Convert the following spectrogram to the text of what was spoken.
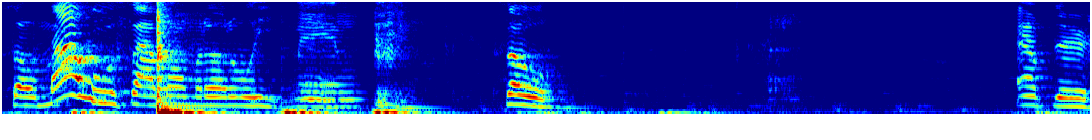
So my woosah moment of the week, man. so after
